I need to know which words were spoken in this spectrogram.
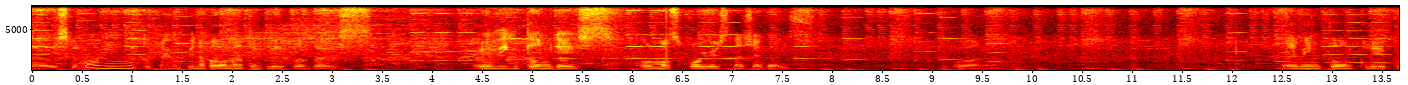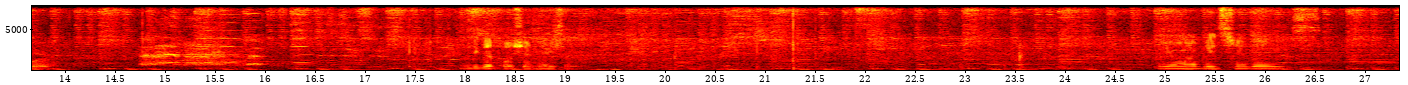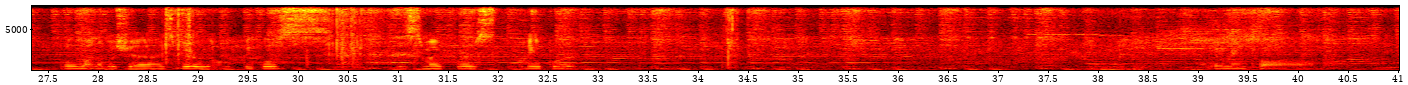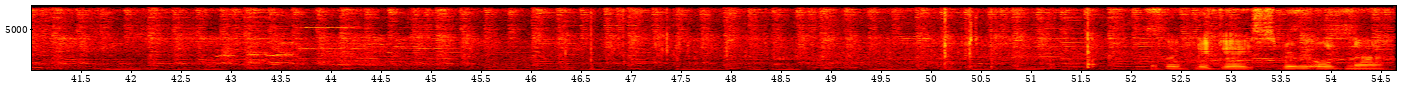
guys, good morning. Ito pa yung pinakaon nating clipper guys. Remington guys. Almost 4 years na siya guys. Ito ano. Remington clipper. Bigat po siya guys. Ito yung mga blades niya guys. Luma na ba siya? It's very old because this is my first clipper. Remington. The blade guys is very old na.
